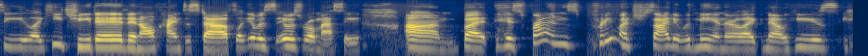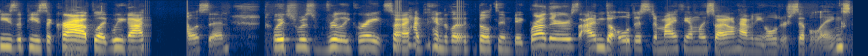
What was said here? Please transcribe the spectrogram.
messy. Like he cheated and all kinds of stuff. Like it was it was real messy. Um, but his friends pretty much sided with me and they're like, "No, he's he's a piece of crap. Like we got Allison." which was really great. So I had kind of like built in big brothers. I'm the oldest in my family, so I don't have any older siblings.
